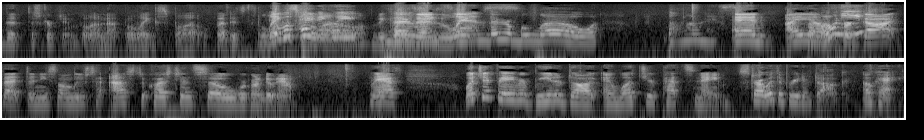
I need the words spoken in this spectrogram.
the description below, not the links below. But it's the links well, technically, below. Because they're there's links, links. and they're below. Balonus. And I um, forgot that Denise on Loose asked a question, so we're going to do it now. They asked, What's your favorite breed of dog and what's your pet's name? Start with the breed of dog. Okay.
